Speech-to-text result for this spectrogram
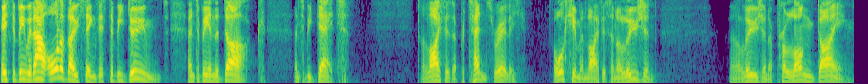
is to be without all of those things. It's to be doomed and to be in the dark and to be dead. And life is a pretense, really. All human life is an illusion. An illusion, a prolonged dying,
